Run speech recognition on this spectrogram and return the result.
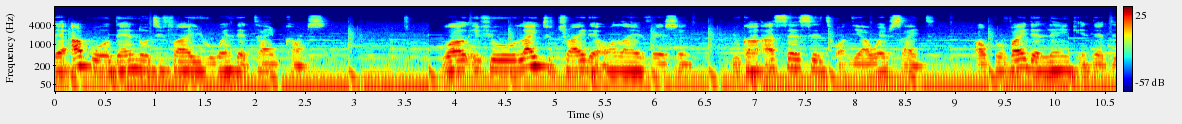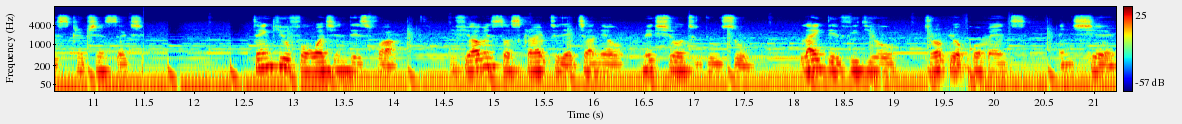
The app will then notify you when the time comes. Well, if you would like to try the online version, you can access it on their website. I'll provide the link in the description section. Thank you for watching this far. If you haven't subscribed to the channel, make sure to do so. Like the video, drop your comments and share.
